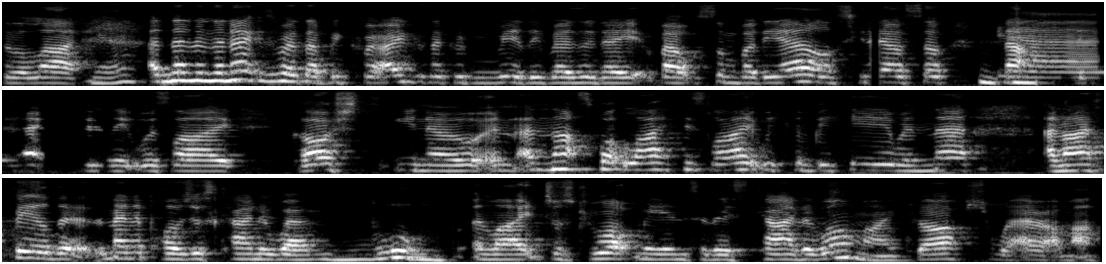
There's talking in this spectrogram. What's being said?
to the light. Yeah. And then in the next word, I'd be crying because I could really resonate about somebody else. You know, so yeah. It was like gosh, you know, and, and that's what life is like. We can be here and there. And I feel that the menopause just kind of went boom and like just dropped me into this kind of, oh my gosh, where am I?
